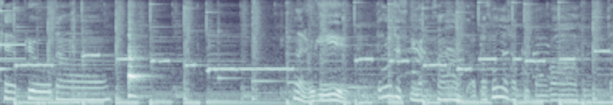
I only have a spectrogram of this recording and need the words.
미어캣 표정. 하늘 여기 떨어질 수 있으면 항상 아빠 손을 잡고 있던가. 자,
